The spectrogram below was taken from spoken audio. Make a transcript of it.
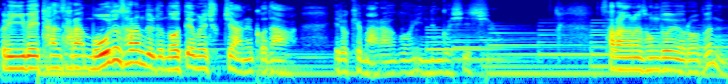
그리고 입에 탄 사람 모든 사람들도 너 때문에 죽지 않을 거다. 이렇게 말하고 있는 것이지요. 사랑하는 성도 여러분,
